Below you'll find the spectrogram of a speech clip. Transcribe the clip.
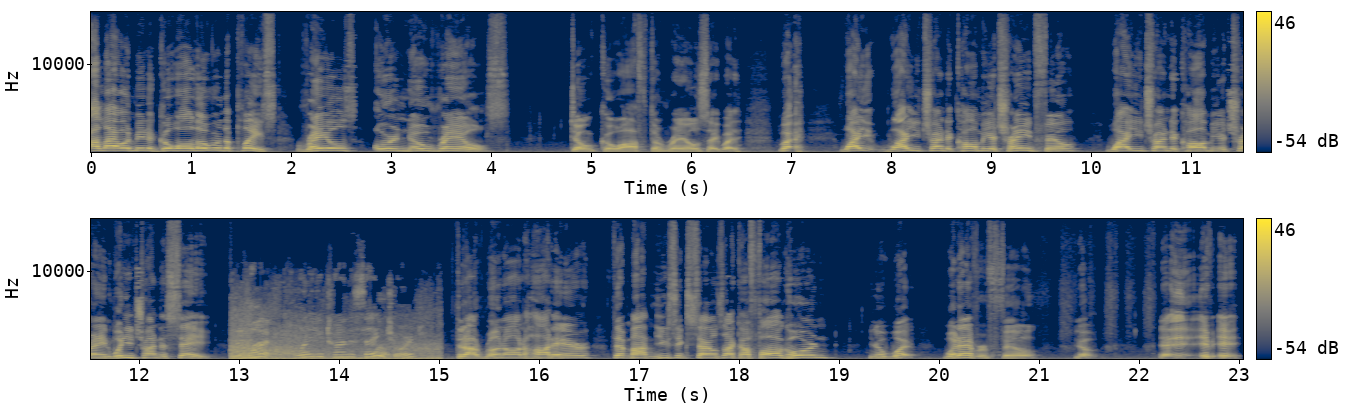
Allowing me to go all over the place, rails or no rails. Don't go off the rails. Like, what? What? Why? Why are you trying to call me a train, Phil? Why are you trying to call me a train? What are you trying to say? What? What are you trying to say, George? That I run on hot air? That my music sounds like a foghorn? You know what? Whatever, Phil. You know, if, if,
